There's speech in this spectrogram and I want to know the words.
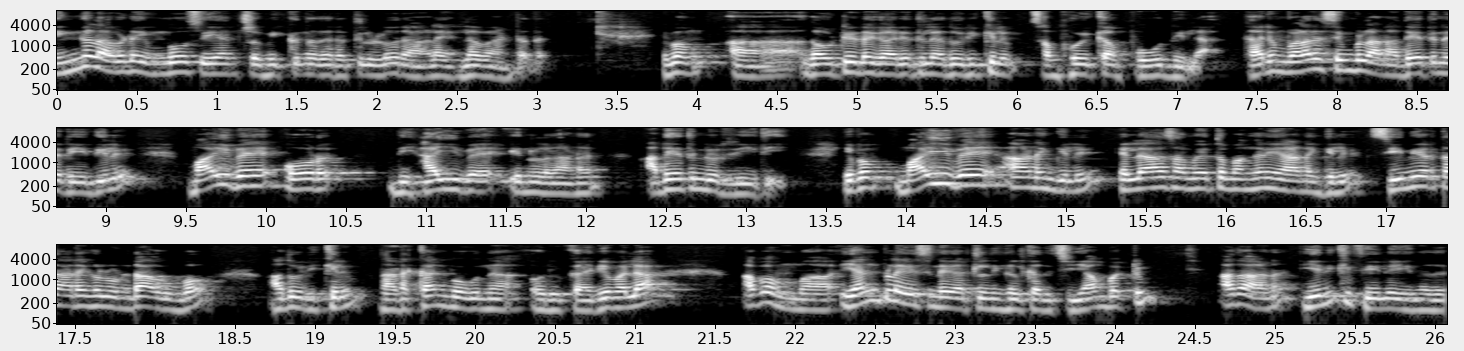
നിങ്ങൾ അവിടെ ഇമ്പോസ് ചെയ്യാൻ ശ്രമിക്കുന്ന തരത്തിലുള്ള ഒരാളെയല്ല വേണ്ടത്. ഇപ്പം ഗൗട്ടിയുടെ കാര്യത്തിൽ അതൊരിക്കലും സംഭവിക്കാൻ പോകുന്നില്ല. കാര്യം വളരെ സിമ്പിളാണ്. അദ്ദേഹത്തിന്റെ രീതിയിൽ my way or the highway എന്നുള്ളതാണ് അദ്ദേഹത്തിന്റെ ഒരു രീതി. ഇപ്പം മൈ വേ ആണെങ്കിൽ എല്ലാ സമയത്തും അങ്ങനെയാണെങ്കിൽ സീനിയർ താരങ്ങൾ ഉണ്ടാകുമ്പോൾ അതൊരിക്കലും നടക്കാൻ പോകുന്ന ഒരു കാര്യമല്ല. അപ്പം യങ് പ്ലേയേഴ്സിന്റെ കാര്യത്തിൽ നിങ്ങൾക്ക് അത് ചെയ്യാൻ പറ്റും. അതാണ് എനിക്ക് ഫീൽ ചെയ്യുന്നത്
